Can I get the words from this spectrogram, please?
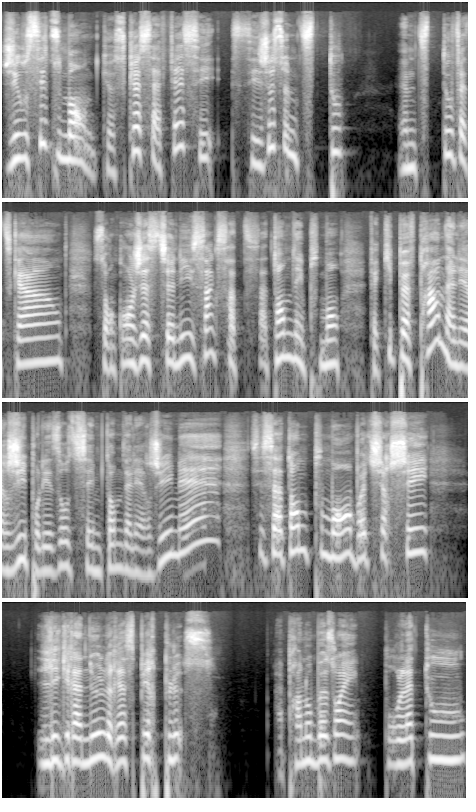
J'ai aussi du monde que ce que ça fait, c'est juste une petite toux une petite toux fatigante, sont congestionnés, ils sentent que ça, tombe dans les poumons. Fait qu'ils peuvent prendre l'allergie pour les autres symptômes d'allergie, mais si ça tombe poumon, on va te chercher les granules Respire Plus. À aux besoins pour la toux,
